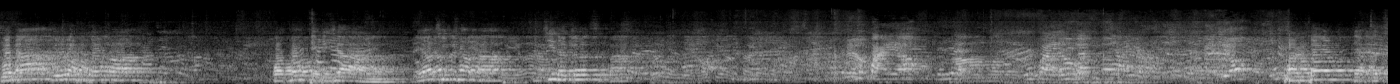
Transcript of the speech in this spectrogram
吗？有吗？有网通吗？网通点一下，你要清唱吗？你记得歌词吗？五百有，五百有，有。网通两个字。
